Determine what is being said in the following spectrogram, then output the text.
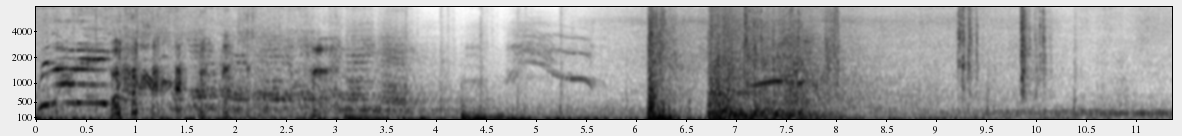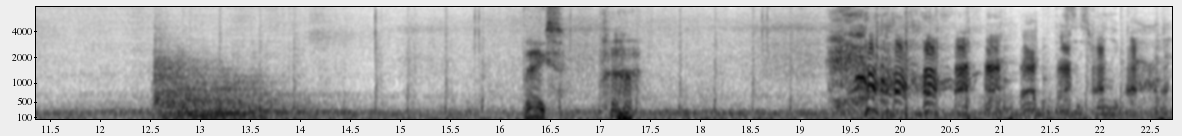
Reloading! Thanks. This is really bad.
